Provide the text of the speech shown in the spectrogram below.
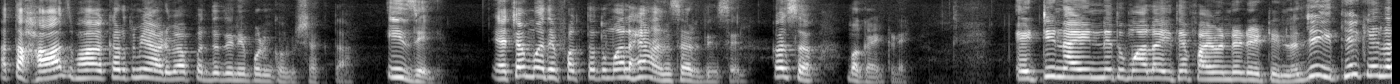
आता हाच भाकार तुम्ही आडव्या पद्धतीने पण करू शकता. इझिली याच्यामध्ये फक्त तुम्हाला हे आन्सर दिसेल. कसं? बघा इकडे. एटी नाईनने तुम्हाला इथे फाईव्ह हंड्रेड एटीनला जे इथे केलं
